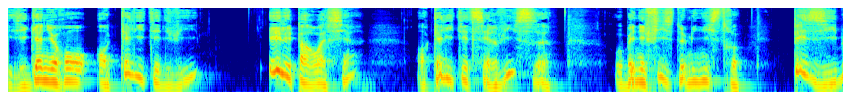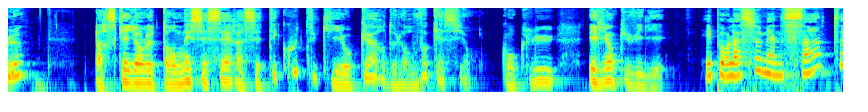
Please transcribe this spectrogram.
ils y gagneront en qualité de vie, et les paroissiens en qualité de service, au bénéfice de ministres paisibles, parce qu'ayant le temps nécessaire à cette écoute qui est au cœur de leur vocation conclut Elian Cuvillier. Et pour la semaine sainte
